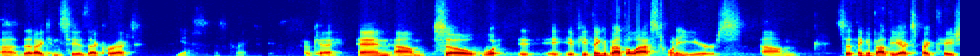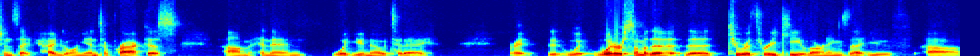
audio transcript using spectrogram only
Uh, that I can see. Is that correct? Yes, that's correct. Yes. Okay. And um, so what if you think about the last 20 years? Um, so think about the expectations that you had going into practice, um, and then what you know today, right? What are some of the the two or three key learnings that you've uh,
